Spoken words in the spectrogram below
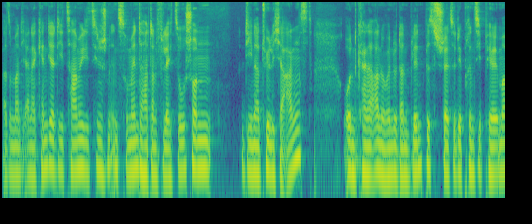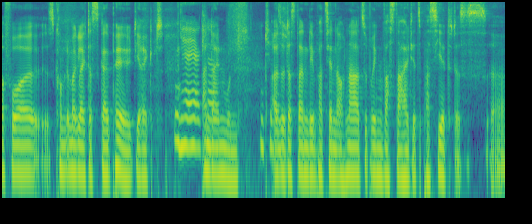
Also manch einer kennt ja die zahnmedizinischen Instrumente, hat dann vielleicht so schon die natürliche Angst. Und keine Ahnung, wenn du dann blind bist, stellst du dir prinzipiell immer vor, es kommt immer gleich das Skalpell direkt Ja, ja, an deinen Mund. Natürlich. Also das dann dem Patienten auch nahe zu bringen, was da halt jetzt passiert, das ist äh,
